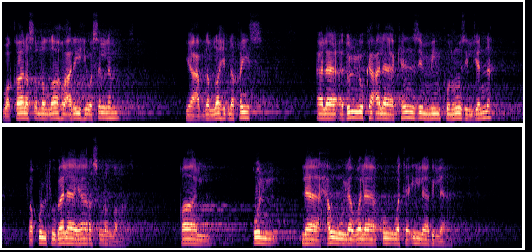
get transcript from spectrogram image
وقال صلى الله عليه وسلم يا عبد الله بن قيس ألا أدلك على كنز من كنوز الجنة؟ فقلت بلى يا رسول الله. قال قل لا حول ولا قوة إلا بالله.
